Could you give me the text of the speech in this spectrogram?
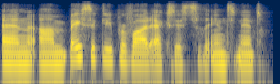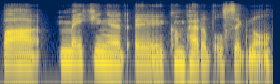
and um, basically provide access to the internet by making it a compatible signal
